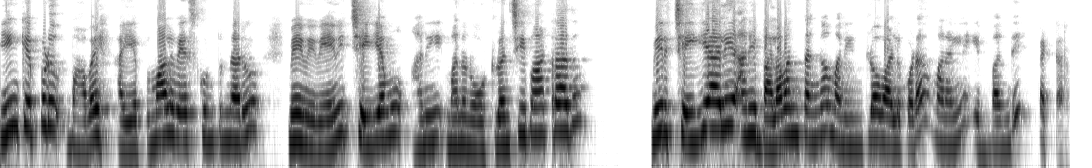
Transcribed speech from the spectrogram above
ఇంకెప్పుడు బాబాయ్ అయ్యప్ప మాల వేసుకుంటున్నారు మేము ఇవేమి చెయ్యము అని మన నోట్లోంచి మాట్లాదు. మీరు చెయ్యాలి అని బలవంతంగా మన ఇంట్లో వాళ్ళు కూడా మనల్ని ఇబ్బంది పెట్టరు.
